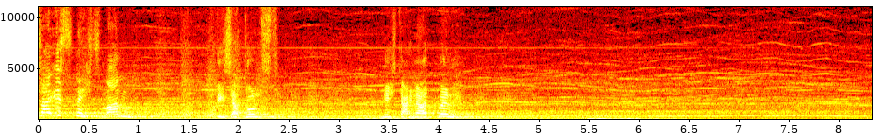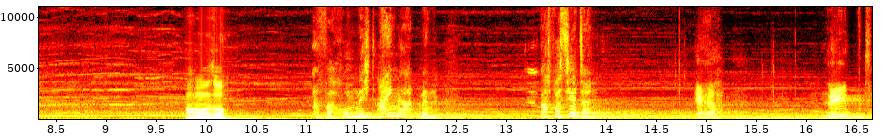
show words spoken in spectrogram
Da ist nichts, Mann. Dieser Dunst! Nicht einatmen! Machen wir so. Warum nicht einatmen? Was passiert dann? Er lebt,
